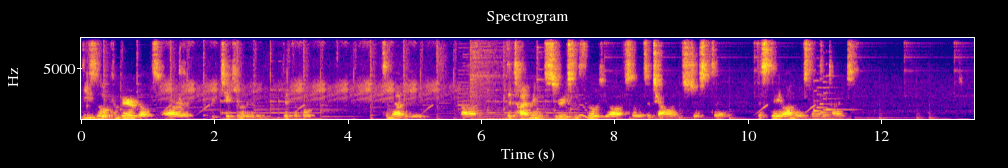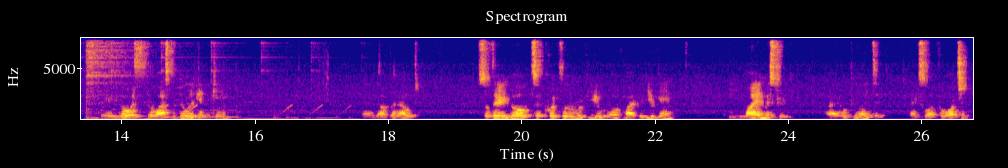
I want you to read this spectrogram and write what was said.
These little conveyor belts are particularly difficult to navigate. Um, the timing seriously throws you off, so it's a challenge just to, to stay on those things at times. Here we go with the last ability in the game. And up and out. So there you go. It's a quick little review of my video game, The Mayan Mystery. I hope you liked it. Thanks a lot for watching.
